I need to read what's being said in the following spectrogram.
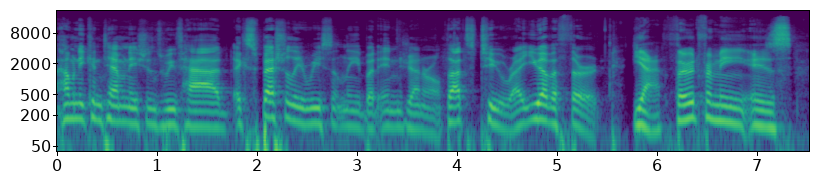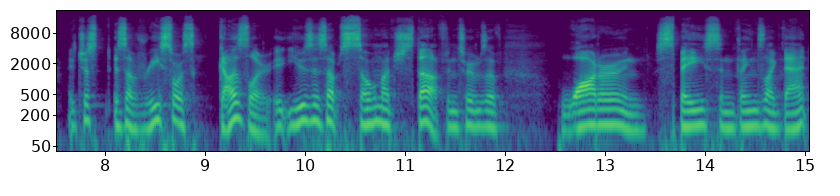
how many contaminations we've had, especially recently, but in general. That's two, right? You have a third. Yeah, third for me is it just is a resource guzzler. It uses up so much stuff in terms of water and space and things like that.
